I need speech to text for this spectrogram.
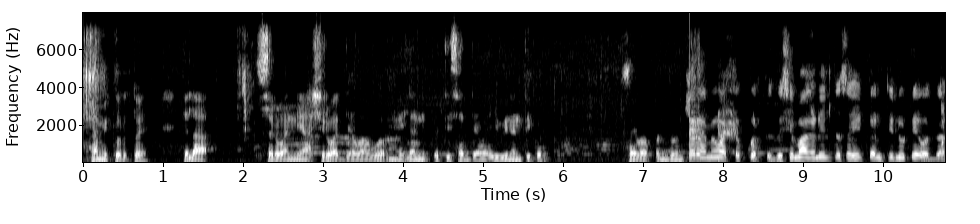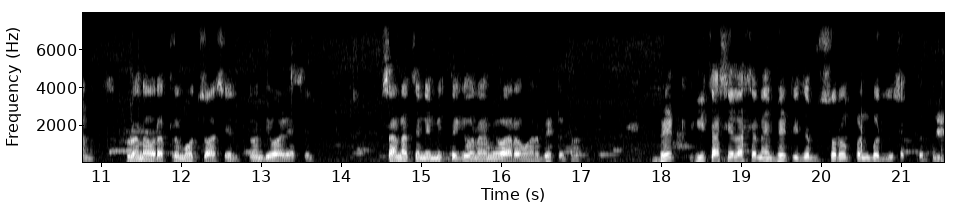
हे आम्ही करतोय. याला सर्वांनी आशीर्वाद द्यावा व महिलांनी प्रतिसाद द्यावा ही विनंती करतो. साहेब आपण दोन तर आम्ही वाटप करतो. जशी मागणी येईल तसं हे कंटिन्यू ठेवत जाणं. पुढं नवरात्र महोत्सव असेल किंवा दिवाळी असेल सणाचं निमित्त घेऊन आम्ही वारंवार भेटत राहतो भेट हीच असेल असं नाही भेटीचं स्वरूप पण बदलू शकतं पुन्हा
